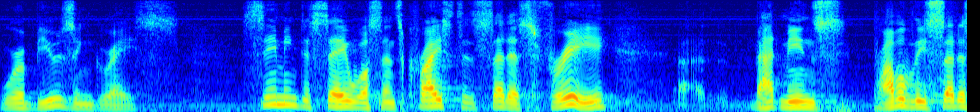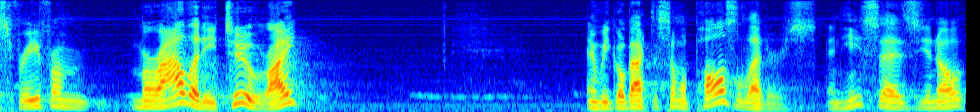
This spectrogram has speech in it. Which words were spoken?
were abusing grace, seeming to say, well, since Christ has set us free, uh, that means probably set us free from morality too, right? And we go back to some of Paul's letters, and he says, you know,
